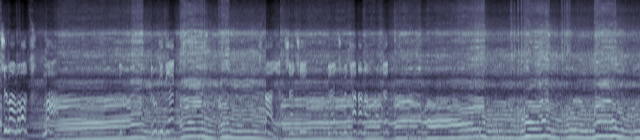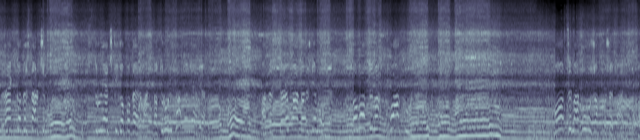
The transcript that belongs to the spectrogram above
Trzyma moc? Ma. Dru- Drugi bieg. Staje. Trzeci. Kręćmy dziada na obroty. Lekko wystarczy z trójeczki go poderwać. No trójka to nie wiem. A ze strzełka to już nie mówię. No mocy ma... O kurde. Mocy ma dużo, proszę Państwa.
